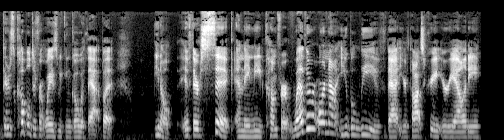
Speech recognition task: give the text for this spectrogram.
there's a couple different ways we can go with that, but, you know, if they're sick and they need comfort, whether or not you believe that your thoughts create your reality,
